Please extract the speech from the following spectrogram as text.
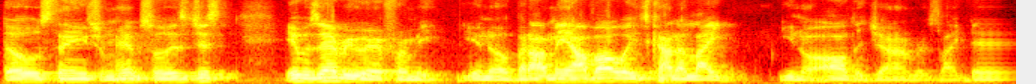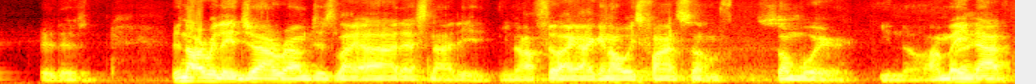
those things from him. So it's just it was everywhere for me, you know. But I mean, I've always kind of like you know all the genres. Like there, there's there's not really a genre I'm just like ah that's not it. You know, I feel like I can always find something somewhere. You know, I may right. not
